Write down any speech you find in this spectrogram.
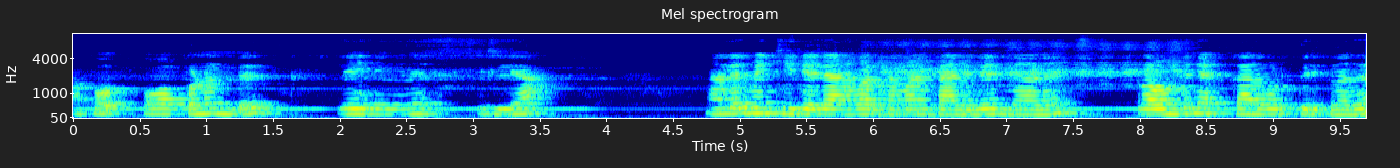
അപ്പോൾ ഓപ്പൺ ഉണ്ട്. ലൈനിങ്ങിന് ഇല്ല. നല്ലൊരു മെറ്റീരിയലാണ് വർദ്ധമാൻ പാന്റിൽ വരുന്നതാണ്. റൗണ്ട് നെക്കാണ് കൊടുത്തിരിക്കുന്നത്.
